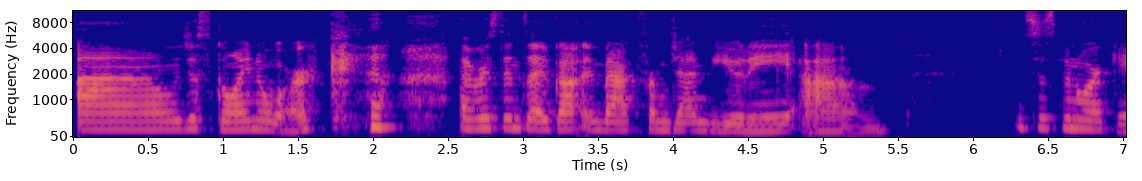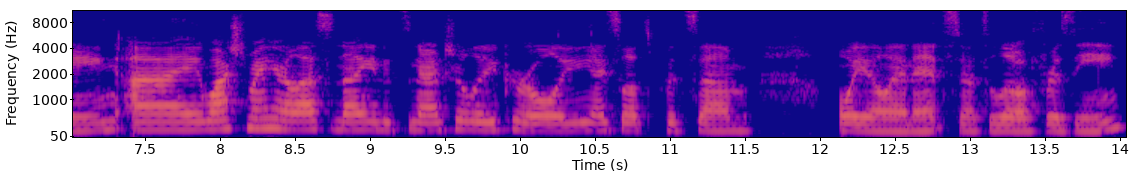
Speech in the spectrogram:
I'm uh, just going to work. Ever since I've gotten back from Gen Beauty, um, it's just been working. I washed my hair last night. It's naturally curly. I still have to put some oil in it, so it's a little frizzy.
